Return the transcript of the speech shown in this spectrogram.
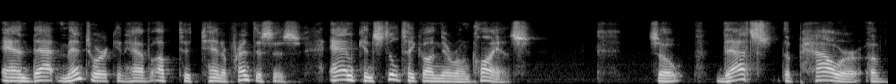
And that mentor can have up to 10 apprentices and can still take on their own clients. So that's the power of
